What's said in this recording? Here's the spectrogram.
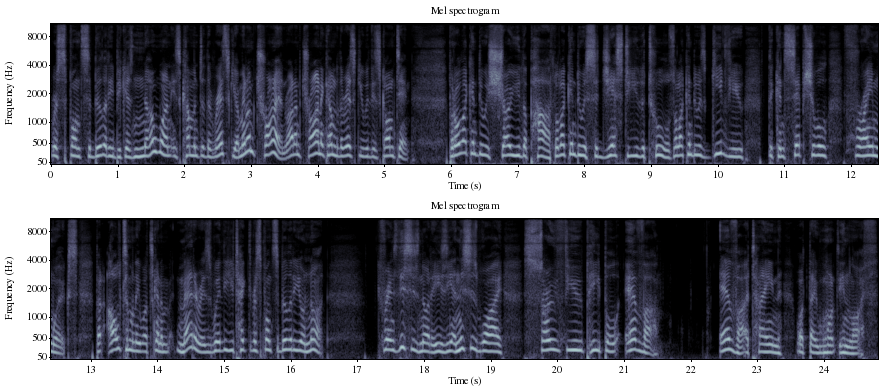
responsibility because no one is coming to the rescue. I mean, I'm trying, right? I'm trying to come to the rescue with this content, but all I can do is show you the path. All I can do is suggest to you the tools. All I can do is give you the conceptual frameworks. But ultimately, what's going to matter is whether you take the responsibility or not. Friends, this is not easy, and this is why so few people ever, ever attain what they want in life.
